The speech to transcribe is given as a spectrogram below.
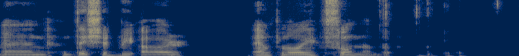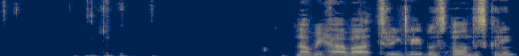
And this should be our employee phone number. Now we have our three labels on the screen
